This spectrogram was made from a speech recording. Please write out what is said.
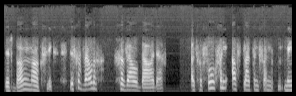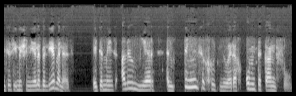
Dis bangmaak flieks. Dis geweldig gewelddadig. As gevolg van die afplatting van mense se emosionele belewenis, het 'n mens al hoe meer intense goed nodig om te kan voel.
